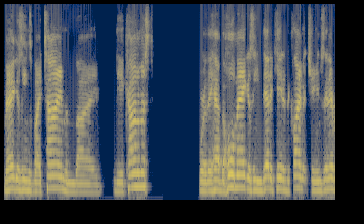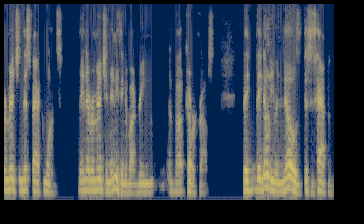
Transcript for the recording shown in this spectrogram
magazines by Time and by The Economist, where they had the whole magazine dedicated to climate change. They never mentioned this fact once. They never mentioned anything about green, about cover crops. They, they don't even know that this is happening.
